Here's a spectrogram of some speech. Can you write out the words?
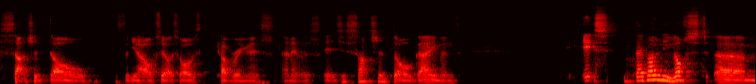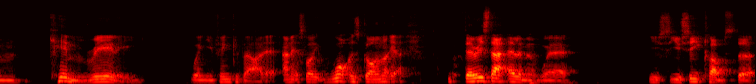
such a dull. You know, obviously, so I was covering this, and it was it's just such a dull game, and it's they've only lost um, Kim really when you think about it, and it's like what has gone. on? There is that element where you you see clubs that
